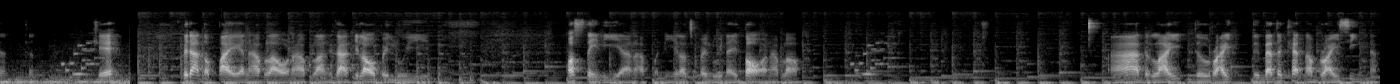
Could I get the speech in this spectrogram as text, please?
ตันตันโอเคไปด่านต่อไปกันนะครับเรานะครับ หลังจากที่เราไปลุยออสเตรเลียนะครับ วันนี้เราจะไปลุยไหนต่อนะครับเราอ่า the light the right the battle cat uprising นะ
